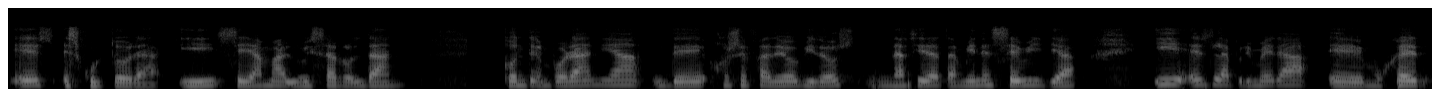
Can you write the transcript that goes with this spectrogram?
es escultora y se llama Luisa Roldán, contemporánea de Josefa de Óbidos, nacida también en Sevilla y es la primera eh, mujer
